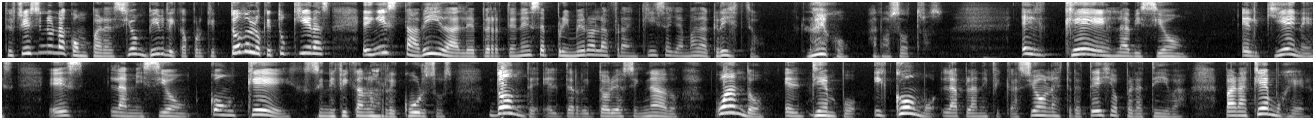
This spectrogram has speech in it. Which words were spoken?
Te estoy haciendo una comparación bíblica porque todo lo que tú quieras en esta vida le pertenece primero a la franquicia llamada Cristo, luego a nosotros. El qué es la visión, el quiénes es la misión, con qué significan los recursos, dónde el territorio asignado, cuándo el tiempo y cómo la planificación, la estrategia operativa. ¿Para qué mujer?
